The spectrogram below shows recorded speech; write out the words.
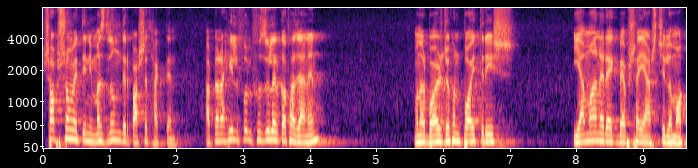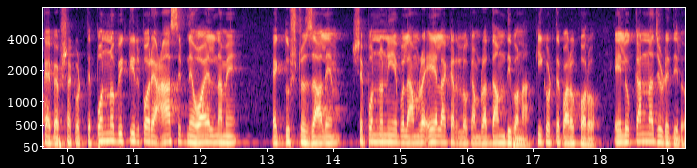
সবসময় তিনি মজলুমদের পাশে থাকতেন। আপনারা হিলফুল ফুজুলের কথা জানেন ওনার বয়স যখন পঁয়ত্রিশ, ইয়ামানের এক ব্যবসায়ী আসছিল মক্কায় ব্যবসা করতে। পণ্য বিক্রির পরে আস ইবনে ওয়েল নামে এক দুষ্ট জালেম, সে পণ্য নিয়ে বলে, আমরা এ এলাকার লোক, আমরা দাম দিব না। কি করতে পারো, করো। এই লোক কান্না জুড়ে দিল।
